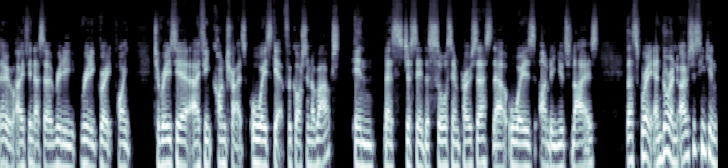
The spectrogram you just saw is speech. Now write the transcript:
No, I think that's a really, really great point to raise here. I think contracts always get forgotten about in, let's just say, the sourcing process. They're always underutilized. That's great. And Lauren, I was just thinking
